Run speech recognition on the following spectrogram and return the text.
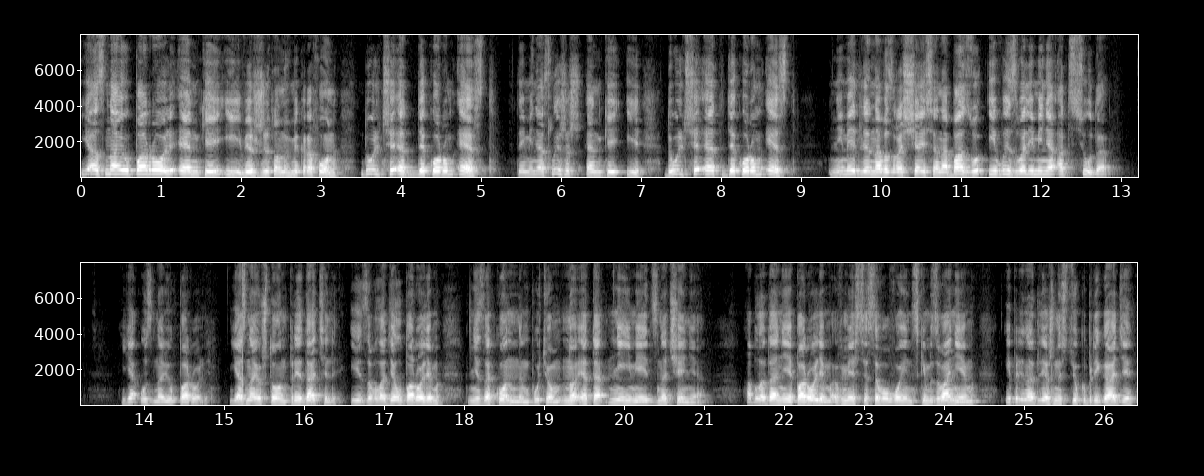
«Я знаю пароль НКИ», – визжит он в микрофон. «Дульче et decorum est». «Ты меня слышишь, НКИ? Дульче et decorum est». «Немедленно возвращайся на базу и вызвали меня отсюда». Я узнаю пароль. Я знаю, что он предатель и завладел паролем незаконным путем, но это не имеет значения. Обладание паролем вместе с его воинским званием и принадлежностью к бригаде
